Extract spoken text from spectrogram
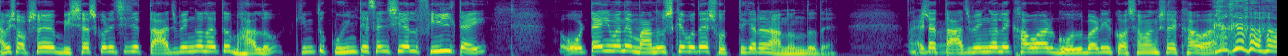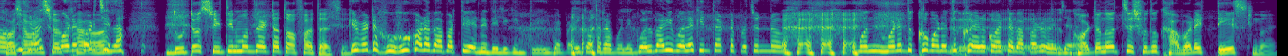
আমি সবসময় বিশ্বাস করেছি যে তাজ বেঙ্গল হয়তো ভালো, কিন্তু কুইন্টেসেন্সিয়াল ফিলটাই ওটাই মানে মানুষকে বোধহয় সত্যিকারের আনন্দ দেয়। এটা আচ্ছা। তাজ বেঙ্গলে খাওয়া আর গোলবাড়ির কষা মাংসে খাওয়া। কষা মাংস। করছিলাম। দুটো স্মৃতির মধ্যে একটা তফাত আছে। কিন্তু একটা হু হু করা ব্যাপার তুই এনে দিলি কিন্তু এই ব্যাপার এই কথাটা বলে। গোলবাড়ি বলে কিন্তু একটা প্রচণ্ড মনে দুঃখ মনে দুঃখ এরকম একটা ব্যাপার হয়ে যায়। ঘটনা হচ্ছে শুধু খাবারের টেস্ট নয়।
